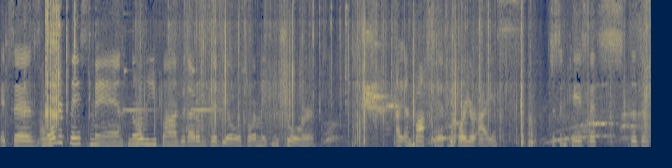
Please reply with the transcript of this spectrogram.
it says no replacement, no refund without a video. So I'm making sure I unbox it before your eyes. Just in case this doesn't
